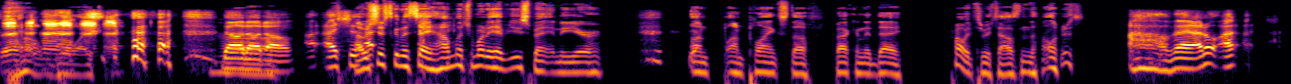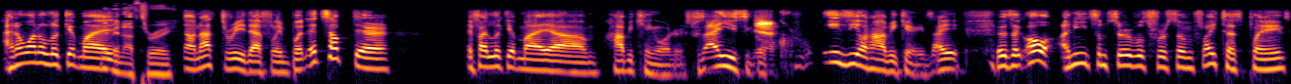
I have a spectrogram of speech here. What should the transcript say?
Oh, boy. no, no, no. I, I should. I was I- just gonna say, how much money have you spent in a year on on plank stuff back in the day? Probably three thousand dollars. oh man, I don't. I I- I don't want to look at my. Maybe not three. No, not three, definitely, but it's up there. If I look at my um, Hobby King orders, because I used to go Yeah. crazy on Hobby Kings. I it was like, oh, I need some servos for some Flite Test planes.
